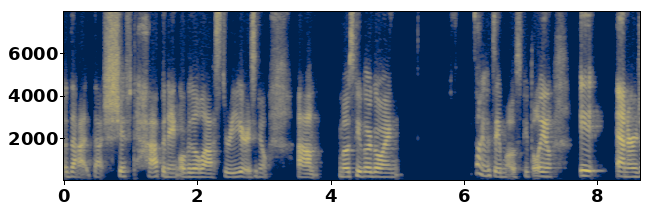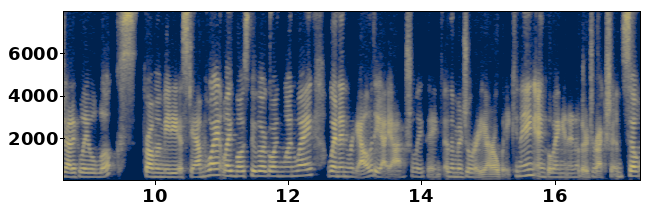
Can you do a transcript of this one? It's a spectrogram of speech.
that that shift happening over the last three years you know um, most people are going let's not even say most people you know it energetically looks from a media standpoint like most people are going one way when in reality i actually think the majority are awakening and going in another direction. So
